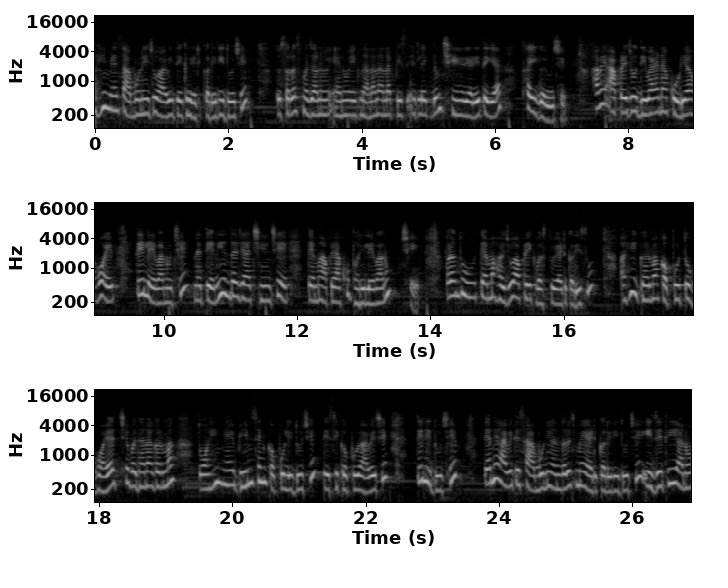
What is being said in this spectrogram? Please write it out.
અહીં મેં સાબુને જો આવી રીતે ગ્રેટ કરી દીધો છે, તો સરસ મજાનું એનું એક નાના નાના પીસ એટલે એકદમ છીણી રેડી તૈયાર થઈ ગયું છે. હવે આપણે જો દિવાળીના કોડિયા હોય તે લેવાનું છે અને તેની અંદર જે આ છીણ છે તેમાં આપણે આખું ભરી લેવાનું છે. પરંતુ તેમાં હજુ આપણે એક વસ્તુ એડ કરીશું. અહીં ઘરમાં કપૂર તો હોય જ છે બધાના ઘરમાં. તો અહીં મેં ભીમસેન કપૂર લીધું છે, દેશી કપૂર આવે છે. તે લીધું છે. તેને આવી રીતે સાબુની અંદર જ મેં એડ કરી દીધું છે. ઇઝીથી આનો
